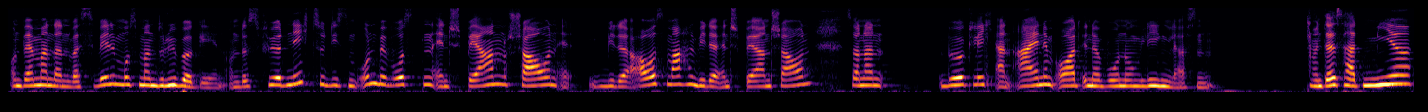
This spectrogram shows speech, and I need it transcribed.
und wenn man dann was will, muss man drüber gehen und das führt nicht zu diesem unbewussten Entsperren, Schauen, äh, wieder ausmachen, wieder entsperren, schauen, sondern wirklich an einem Ort in der Wohnung liegen lassen. Und das hat mir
